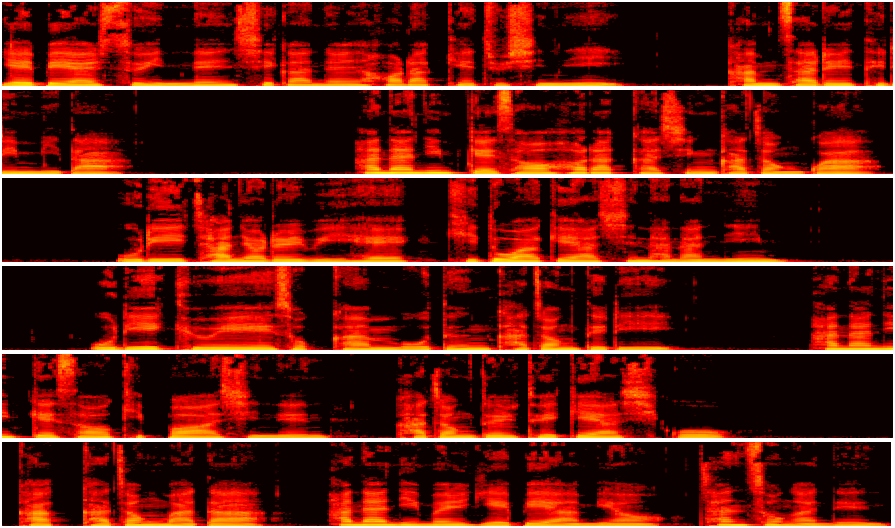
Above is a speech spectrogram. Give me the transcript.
예배할 수 있는 시간을 허락해 주시니 감사를 드립니다. 하나님께서 허락하신 가정과 우리 자녀를 위해 기도하게 하신 하나님, 우리 교회에 속한 모든 가정들이 하나님께서 기뻐하시는 가정들 되게 하시고 각 가정마다 하나님을 예배하며 찬송하는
